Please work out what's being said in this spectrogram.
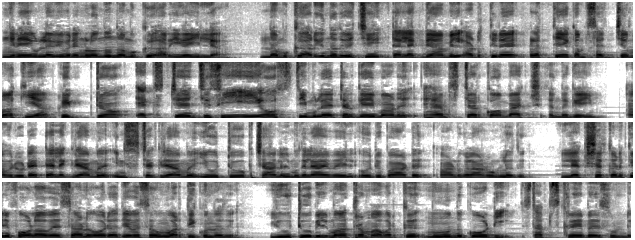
ഇങ്ങനെയുള്ള വിവരങ്ങളൊന്നും നമുക്ക് അറിയുകയില്ല. നമുക്ക് അറിയുന്നത് വെച്ച് ടെലഗ്രാമിൽ അടുത്തിടെ പ്രത്യേകം സജ്ജമാക്കിയ ക്രിപ്റ്റോ എക്സ്ചേഞ്ച് സിഇഒ സ്റ്റിമുലേറ്റർ ഗെയിമാണ് ഹാംസ്റ്റർ കോമ്പാക്ട് എന്ന ഗെയിം. അവരുടെ ടെലഗ്രാം ഇൻസ്റ്റഗ്രാം യൂട്യൂബ് ചാനൽ മുതലായവയിൽ ഒരുപാട് ആളുകളാണ് ഉള്ളത്. ലക്ഷക്കണക്കിന് ഫോളോവേഴ്സാണ് ഓരോ ദിവസവും വർദ്ധിക്കുന്നത്. യൂട്യൂബിൽ മാത്രം അവർക്ക് മൂന്ന് കോടി സബ്സ്ക്രൈബേഴ്സ് ഉണ്ട്.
